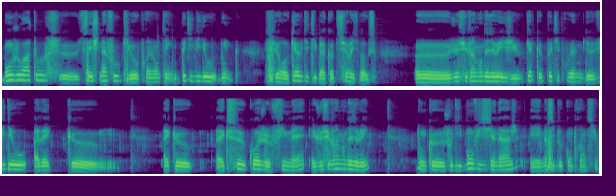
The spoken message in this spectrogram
Bonjour à tous, euh, c'est Schnafou qui va vous présenter une petite vidéo donc sur Call of Duty Black Ops sur Xbox. Euh, je suis vraiment désolé, j'ai eu quelques petits problèmes de vidéo avec euh, avec euh, avec ce quoi je filmais et je suis vraiment désolé. Donc euh, je vous dis bon visionnage et merci de votre compréhension.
